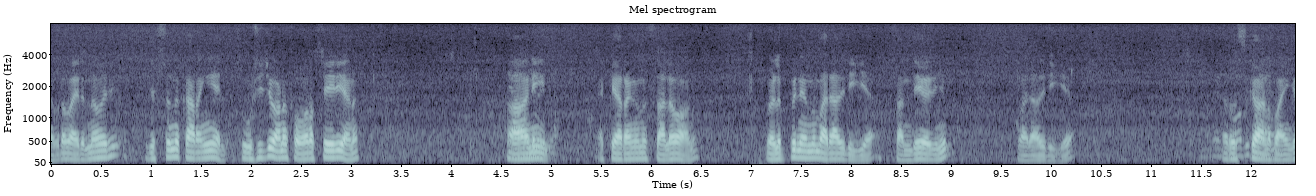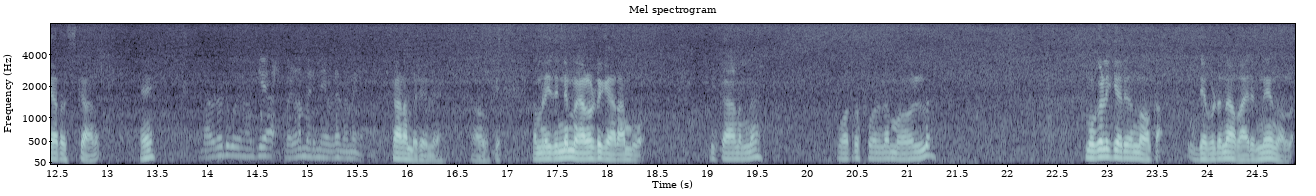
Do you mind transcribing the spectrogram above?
ഇവിടെ വരുന്നവർ ജസ്റ്റ് ഒന്ന് കറങ്ങിയാൽ സൂക്ഷിച്ചു വേണം ഫോറസ്റ്റ് ഏരിയയാണ് ആണ്. ആനയും ഒക്കെ ഇറങ്ങുന്ന സ്ഥലമാണ്. വെളുപ്പിനൊന്നും വരാതിരിക്കുക. സന്ധ്യ കഴിഞ്ഞും വരാതിരിക്കുക. റിസ്ക് ആണ് ഭയങ്കര റിസ്ക് ആണ്. ഏഹ് കാണാൻ പറ്റുമല്ലേ ഓക്കെ. നമ്മൾ ഇതിന്റെ മേളോട്ട് കയറാൻ പോവാം. ഈ കാണുന്ന വാട്ടർഫോളിന്റെ മുകളിൽ മുകളിൽ കയറി ഒന്ന് നോക്കാം. ഇത് എവിടുന്നാണ് വരുന്നതെന്നുള്ളത്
